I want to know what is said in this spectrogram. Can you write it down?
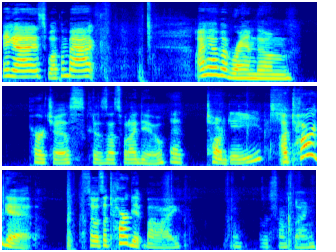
Hey guys, welcome back. I have a random purchase because that's what I do. At Target. A Target. So it's a Target buy oh, or something.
